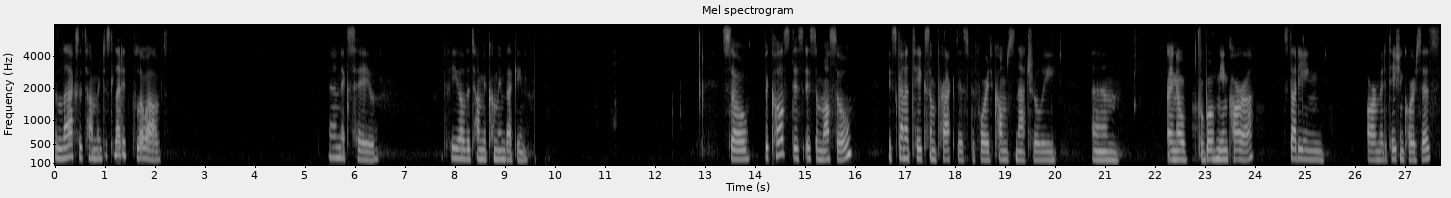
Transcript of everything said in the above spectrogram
Relax the tummy, just let it flow out. And exhale. Feel the tummy coming back in. So, because this is a muscle, it's gonna take some practice before it comes naturally. Um, I know for both me and Kara, studying our meditation courses,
